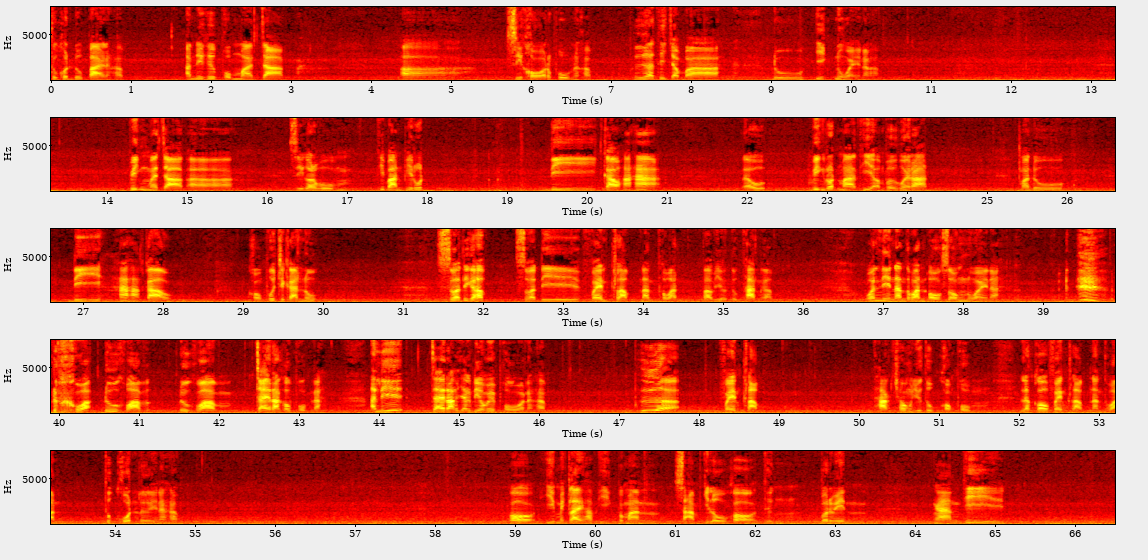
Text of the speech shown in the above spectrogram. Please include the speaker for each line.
Speaker 1: ทุกคนดูป้ายนะครับ อันนี้คือผมมาจากาสีขอรภูมินะครับ เพื่อที่จะมาดูอีกหน่วยนะครับ วิ่งมาจากาสีขอรภูมิที่บ้านพิรุษดี955 แล้ววิ่งรถมาที่อำเภอห้วยราช มาดูดี559 ของผู้จัดการนุ สวัสดีครับ สวัสดีแฟนคลับนันทวันภาพยนตร์ทุกท่านครับ วันนี้นันทวันออกสองหน่วยนะ ดูความดูความดูความใจรักของผมนะ อันนี้ใจรักอย่างเดียวไม่พอนะครับ เพื่อแฟนคลับ ทางช่อง YouTube ของผม แล้วก็แฟนคลับนันทวันทุกคนเลยนะครับ ก็อีกไม่ไกลครับอีกประมาณ 3 กิโลก็ถึงบริเวณงานที่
